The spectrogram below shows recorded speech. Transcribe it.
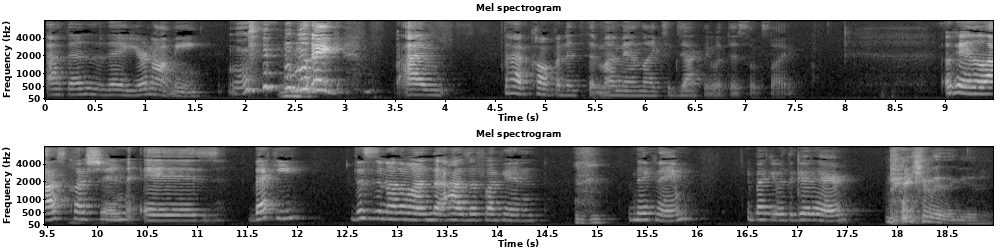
at the end of the day, you're not me. like I'm. I have confidence that my man likes exactly what this looks like. Okay, the last question is Becky. This is another one that has a fucking nickname. Becky with the good hair. Becky with a good.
